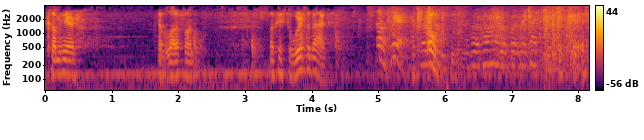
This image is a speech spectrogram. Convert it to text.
Come here. Have a lot of fun. Okay, so where's the bag? Oh, here. Oh. I wrote it down, I wrote it right back to you. Okay.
